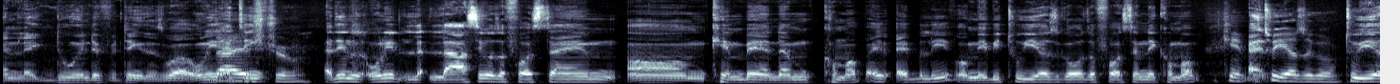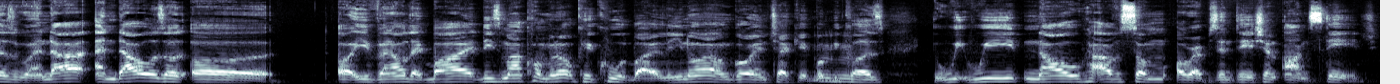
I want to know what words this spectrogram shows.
and like doing different things as well. Only I That is think true. I think only last year was the first time um Kimbe and them come up. I, I believe or maybe two years ago was the first time they come up. Came two years ago. two years ago, and that and that was a. a a event I was like, boy, these man coming up, okay, cool, boy. You know, I'm going and check it, but Mm-hmm. because we we now have some representation on stage.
